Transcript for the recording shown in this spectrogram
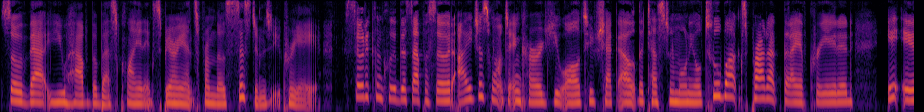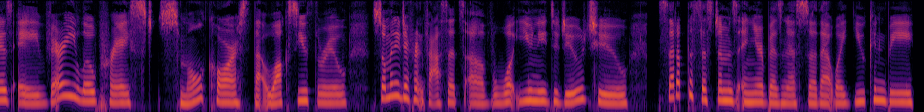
so that you have the best client experience from those systems you create. So, to conclude this episode, I just want to encourage you all to check out the Testimonial Toolbox product that I have created. It is a very low priced, small course that walks you through so many different facets of what you need to do to set up the systems in your business so that way you can be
